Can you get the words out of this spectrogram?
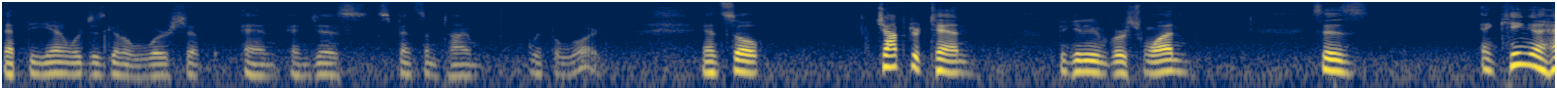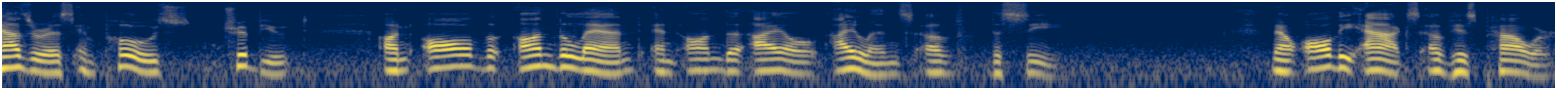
at the end we're just going to worship and and just spend some time with the Lord. And so, chapter ten, beginning in verse one, says and King Ahasuerus imposed tribute on all the on the land and on the isle, islands of the sea. Now all the acts of his power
